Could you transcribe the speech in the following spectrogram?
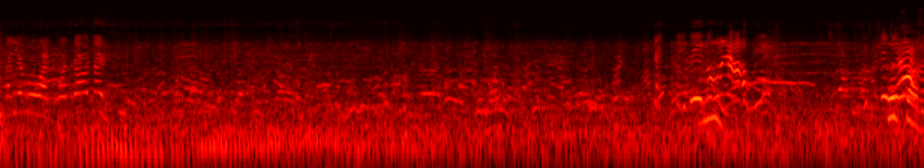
हम्म? खूब सारी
